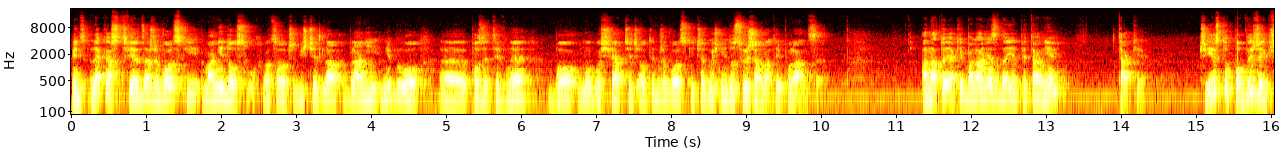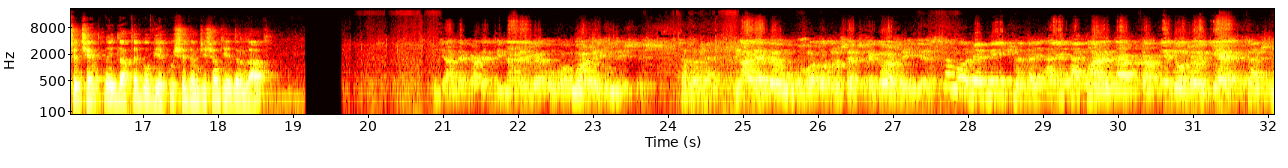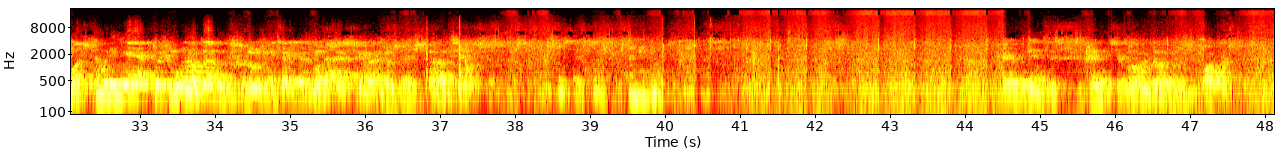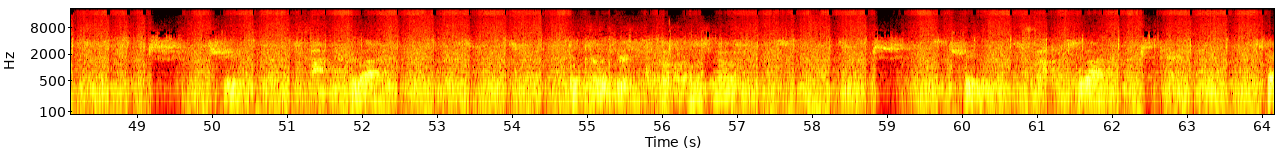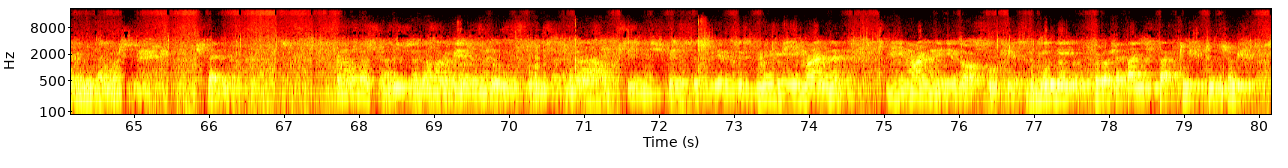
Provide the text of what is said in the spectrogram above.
Więc lekarz stwierdza, że Wolski ma niedosłuch, no co oczywiście dla Blani nie było e, pozytywne, bo mogło świadczyć o tym, że Wolski czegoś nie dosłyszał na tej polance. A na to, jakie Balania zadaje pytanie? Takie. Czy jest to powyżej przeciętnej dla tego wieku, 71 lat? Dziadek, ale ty na lewe ucho gorzej słyszysz. Co proszę? Na lewe ucho to troszeczkę gorzej jest. No może być, no to, ale tak, Ale tak, tak niedużo jest tak różnica. podskórnie jak ktoś mówi. No to różnica jest, bo Tak. 6 metrów. Teraz jeszcze. E, Więcej skręćcie go do oka. Trzy, dwa, To prawie. No, to zaczyna się. trzy, dwa, cztery nie zauważyłem. Cztery. No, ale wiem, tam 5 jak to jest minimalny, minimalny niedosłuch jest. Gdyby, proszę Państwa, ktoś tu coś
